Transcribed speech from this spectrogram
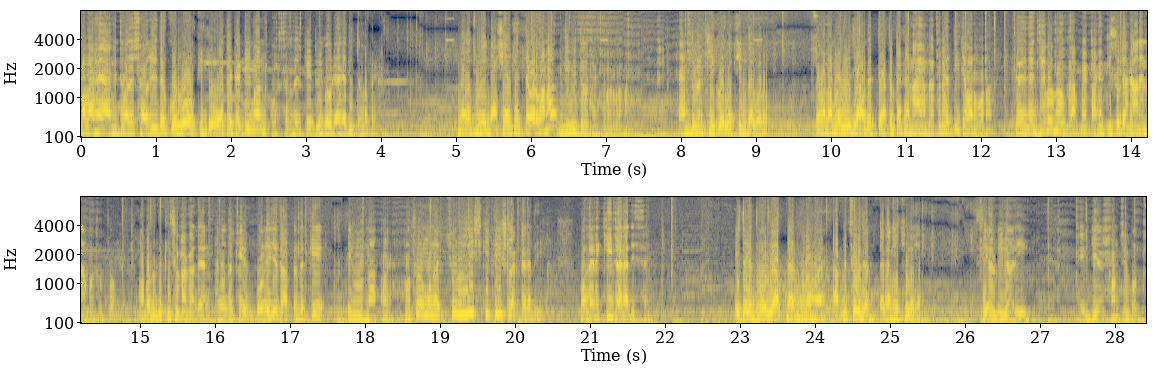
বলা হ্যাঁ আমি তোমাদের সহযোগিতা করব কিন্তু ওরা তো একটা ডিমান্ড করছে ওদেরকে দুই কোটি টাকা দিতে হবে। নাহলে তুমি বাসায় থাকতে পারবে না জীবিতও থাকতে পারবে না। এখন তুমি কি করব চিন্তা করো। তখন আমরা বলি যে আমাদের তো এত টাকা নাই, আমরা এত টাকা দিতে পারব না। যেভাবে হোক, আপনার টাকা কিছু টাকা আনেন আপাতত। আপাতত কিছু টাকা দেন, আমি ওদেরকে বলি যেটা আপনাদেরকে এগুলো না করে। প্রথমে মনে হয় চল্লিশ কি তিরিশ লাখ টাকা দিই। বলে, এটা কি টাকা দিচ্ছেন? এটাকে ধরবে আপনার, মনে হয়। আপনি চলে যান। টাকা নিয়ে চলে যান। সিআরবি গাড়ি, এফডিআর সঞ্চয়পত্র,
